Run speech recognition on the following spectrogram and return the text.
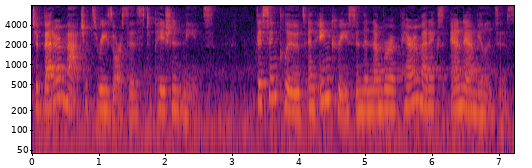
to better match its resources to patient needs. This includes an increase in the number of paramedics and ambulances,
